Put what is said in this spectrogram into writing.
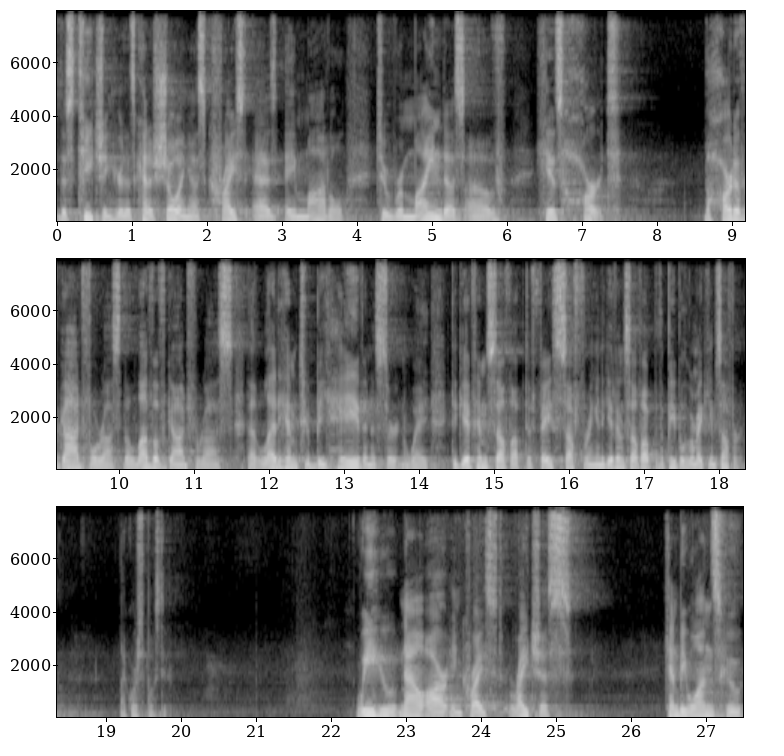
this teaching here that's kind of showing us Christ as a model to remind us of his heart the heart of God for us, the love of God for us that led him to behave in a certain way, to give himself up to face suffering and to give himself up for the people who are making him suffer, like we're supposed to. We who now are in Christ righteous can be ones who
